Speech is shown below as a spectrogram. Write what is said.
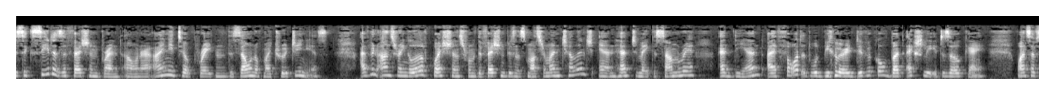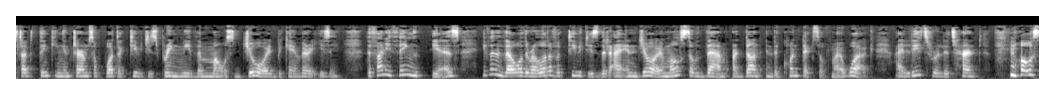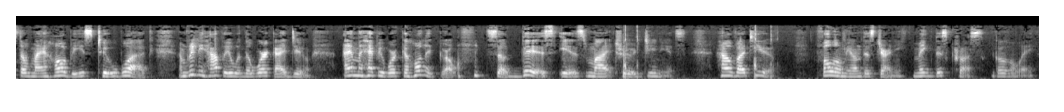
To succeed as a fashion brand owner, I need to operate in the zone of my true genius. I've been answering a lot of questions from the Fashion Business Mastermind Challenge and had to make a summary at the end. I thought it would be very difficult, but actually it is okay. Once I've started thinking in terms of what activities bring me the most joy, it became very easy. The funny thing is, even though there are a lot of activities that I enjoy, most of them are done in the context of my work. I literally turned most of my hobbies to work. I'm really happy with the work I do. I am a happy workaholic girl. so this is my true genius. How about you? Follow me on this journey. Make this cross go away.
